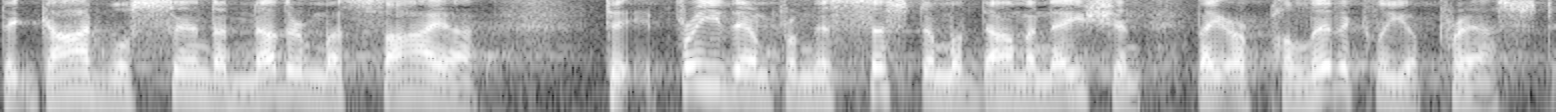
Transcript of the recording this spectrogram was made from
that God will send another Messiah to free them from this system of domination. They are politically oppressed,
